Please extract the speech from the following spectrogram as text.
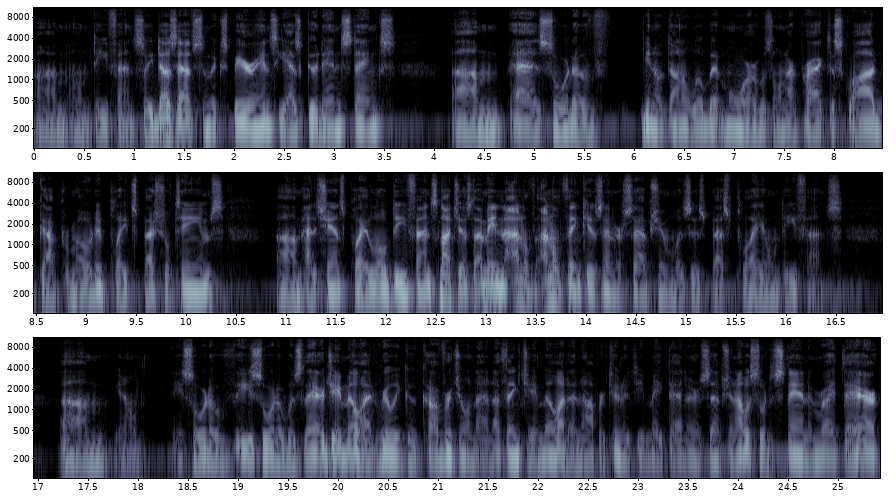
um, on defense, so he does have some experience. He has good instincts um, has sort of you know done a little bit more. Was on our practice squad, got promoted, played special teams, um, had a chance to play a little defense. Not just, I mean, I don't, I don't think his interception was his best play on defense. Um, you know, he sort of, he sort of was there. Jay Mill had really good coverage on that. I think Jay Mill had an opportunity to make that interception. I was sort of standing right there,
